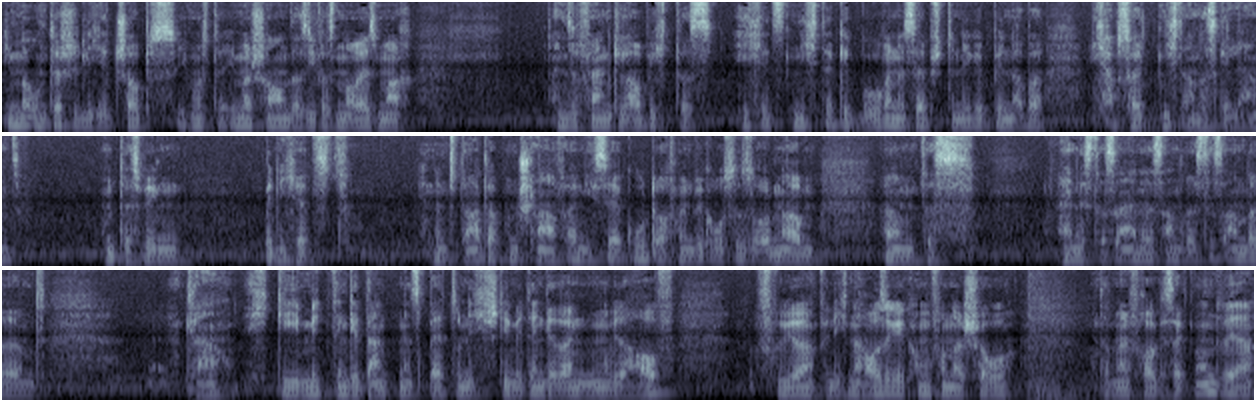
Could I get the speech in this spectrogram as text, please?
immer unterschiedliche Jobs. Ich musste immer schauen, dass ich was Neues mache Insofern glaube ich, dass ich jetzt nicht der geborene Selbstständige bin, aber ich habe es halt nicht anders gelernt. Und deswegen bin ich jetzt in einem Startup und schlafe eigentlich sehr gut, auch wenn wir große Sorgen haben. Ähm, das eine ist das eine, das andere ist das andere. Und klar, ich gehe mit den Gedanken ins Bett und ich stehe mit den Gedanken wieder auf. Früher bin ich nach Hause gekommen von der Show und hat meine Frau gesagt, und wer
